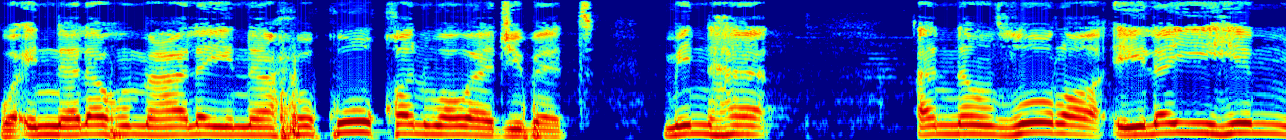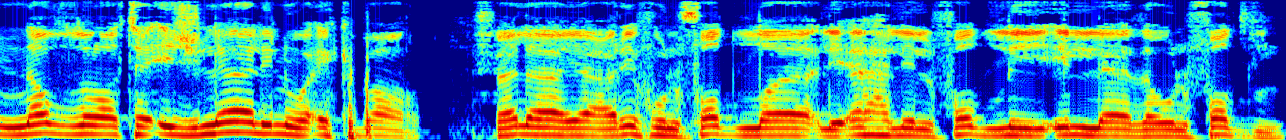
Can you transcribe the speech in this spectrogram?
وإن لهم علينا حقوقا وواجبات منها أن ننظر إليهم نظرة إجلال وإكبار. فلا يعرف الفضل لأهل الفضل إلا ذو الفضل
